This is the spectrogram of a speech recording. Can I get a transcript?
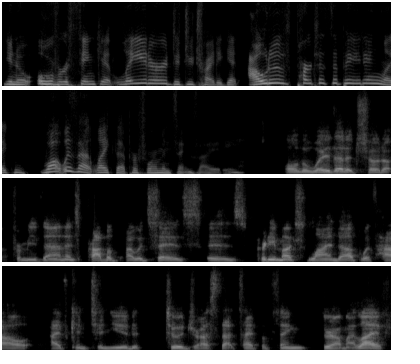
you know overthink it later? Did you try to get out of participating? Like what was that like that performance anxiety? Well the way that it showed up for me then is probably i would say is is pretty much lined up with how i've continued to address that type of thing throughout my life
